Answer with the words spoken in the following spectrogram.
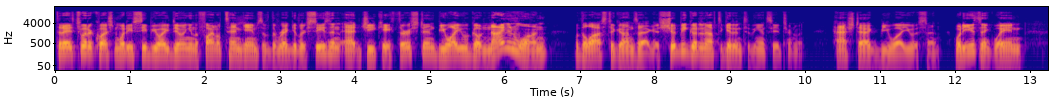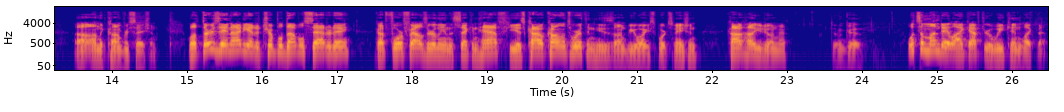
Today's Twitter question What do you see BYU doing in the final 10 games of the regular season? At GK Thurston, BYU will go 9 and 1 with the loss to Gonzaga should be good enough to get into the NCAA tournament. Hashtag BYUSN. What do you think? Weigh in uh, on the conversation. Well, Thursday night he had a triple double. Saturday got four fouls early in the second half. He is Kyle Collinsworth, and he's on BYU Sports Nation. Kyle, how you doing, man? Doing good. What's a Monday like after a weekend like that?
